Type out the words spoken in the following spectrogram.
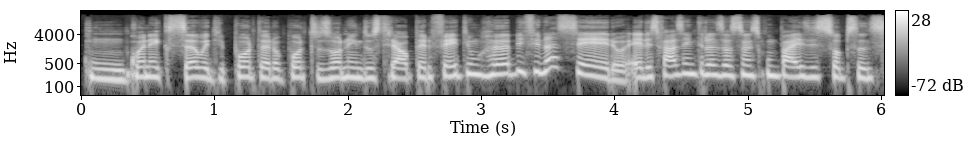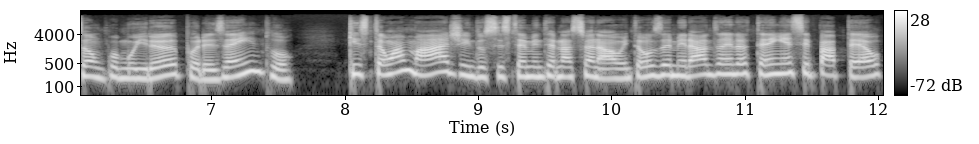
com conexão entre porto, aeroporto, zona industrial perfeita e um hub financeiro. Eles fazem transações com países sob sanção, como o Irã, por exemplo, que estão à margem do sistema internacional. Então, os Emirados ainda têm esse papel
